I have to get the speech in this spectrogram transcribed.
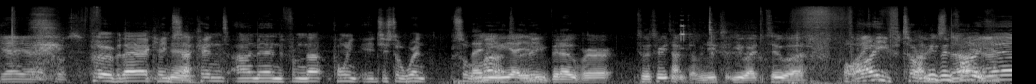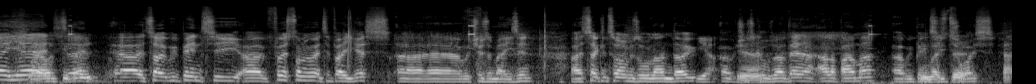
Yeah, yeah, of course. Flew over there, came Yeah. second, and then from that point it just all went of Then. You, yeah, you've been over two or three times. I mean, you? You went to. Uh, Five times been now. five? Yeah, yeah. Where else and, you um, uh, so we've been to uh, first time we went to Vegas, uh, which was amazing. Uh, second time was Orlando, Yeah. uh, which was cool. Uh, then at Alabama, uh, we've been you to have, twice. uh,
